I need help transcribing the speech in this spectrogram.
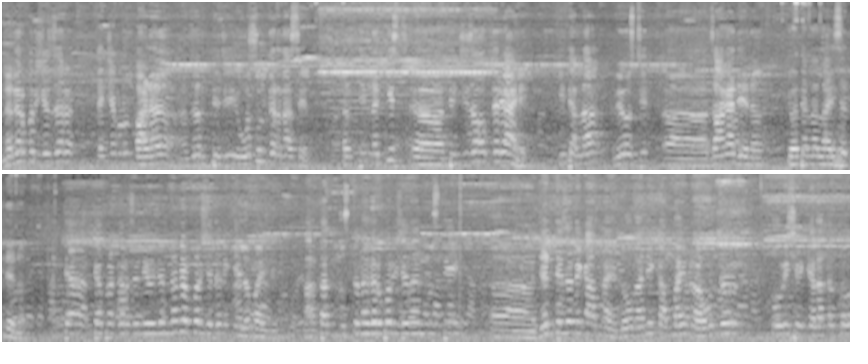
नगर परिषद जर त्यांच्याकडून भाडं जर त्याची वसूल करत असेल तर ती नक्कीच त्यांची जबाबदारी आहे की त्यांना व्यवस्थित जागा देणं किंवा त्यांना लायसन देणं. आणि त्या त्या प्रकारचं नियोजन नगर परिषदेने केलं पाहिजे. अर्थात नुसतं नगर परिषद आणि नुसती जनतेचं ते काम नाही. दोघांनी कंबाईन राहून जर तो विषय केला तर तो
